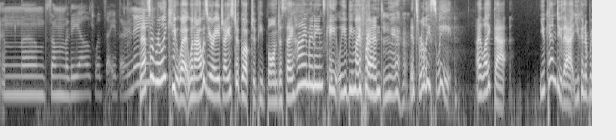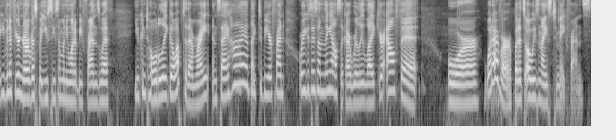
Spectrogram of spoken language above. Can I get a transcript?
And then somebody else would say their name. That's a really cute way. When I was your age, I used to go up to people and just say, "Hi, my name's Kate. Will you be my friend?" Yeah. It's really sweet. I like that. You can do that. You can even if you're nervous but you see someone you want to be friends with, you can totally go up to them, right? And say, "Hi, I'd like to be your friend." Or you can say something else like, "I really like your outfit." Or whatever, but it's always nice to make friends.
